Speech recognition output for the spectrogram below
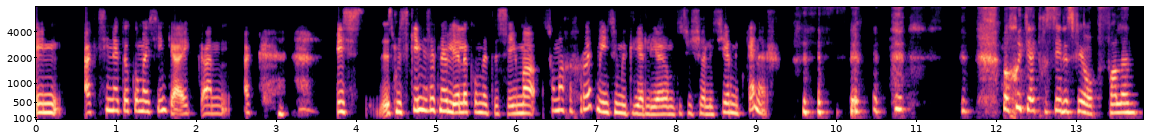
en ek sien dit ook om my seentjie, hy kan ek is is miskien is dit nou lelik om dit te sê, maar sommige groot mense moet leer leer om te sosialiseer met kinders. Maar goed, jy het gesê dis vir jou opvallend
